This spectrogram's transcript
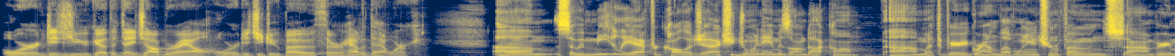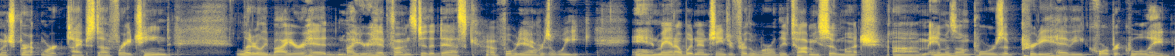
Or did you go the day job route or did you do both or how did that work? Um, so immediately after college, I actually joined Amazon.com um, at the very ground level, answering phones, um, very much grunt work type stuff, right? Chained literally by your head, by your headphones to the desk, uh, 40 hours a week. And man, I wouldn't have changed it for the world. They've taught me so much. Um, Amazon pours a pretty heavy corporate Kool Aid.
